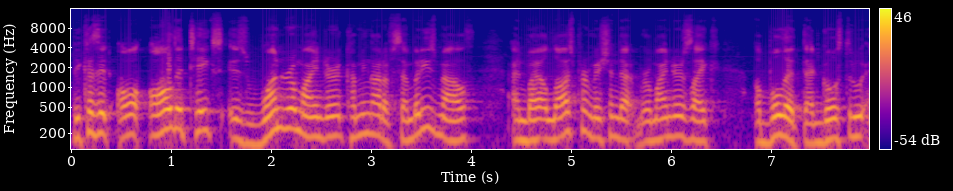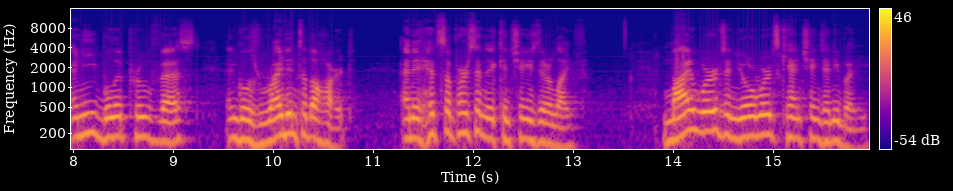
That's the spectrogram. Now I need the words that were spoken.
Because it all, all it takes is one reminder coming out of somebody's mouth, and by Allah's permission, that reminder is like a bullet that goes through any bulletproof vest and goes right into the heart. And it hits a person and it can change their life. My words and your words can't change anybody.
